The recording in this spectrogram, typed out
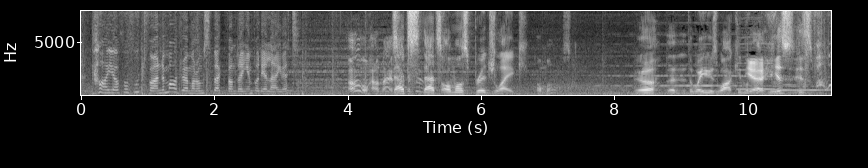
Ja, jag får fortfarande mardrömmar om spökvandringen på det lägret. Oh, how nice. That's that's almost bridge-like. almost. Yeah, the, the way he was walking. Yeah, like his his Vi.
